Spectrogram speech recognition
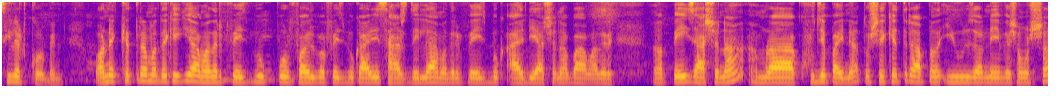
সিলেক্ট করবেন। অনেক ক্ষেত্রে আমরা দেখি কি, আমাদের ফেসবুক প্রোফাইল বা ফেসবুক আইডি সার্চ দিলে আমাদের ফেসবুক আইডি আসে না বা আমাদের পেজ আসে না, আমরা খুঁজে পাই না। তো সেক্ষেত্রে আপনার ইউজার নেমের সমস্যা,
